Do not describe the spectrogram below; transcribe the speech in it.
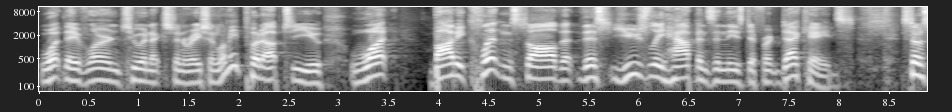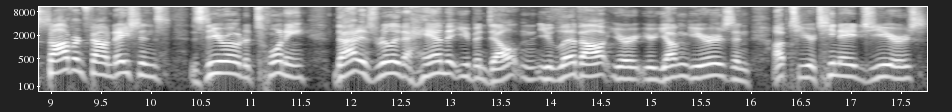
what they've learned to a next generation. Let me put up to you what Bobby Clinton saw that this usually happens in these different decades. So, sovereign foundations, zero to 20, that is really the hand that you've been dealt, and you live out your, your young years and up to your teenage years.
